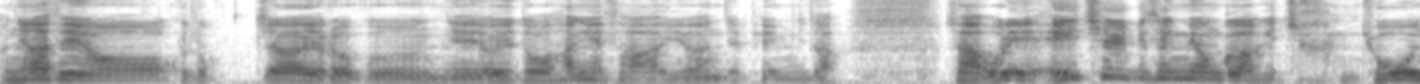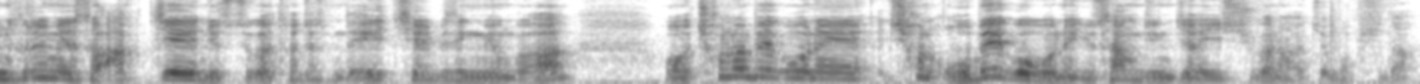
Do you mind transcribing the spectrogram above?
안녕하세요 구독자 여러분. 예 여의도 항해사 유한 대표입니다. 자 우리 HLB 생명과학이 참 좋은 흐름에서 악재 뉴스가 터졌습니다. HLB 생명과학 어, 1500원에 1500억 원의 유상증자 이슈가 나왔죠. 봅시다.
